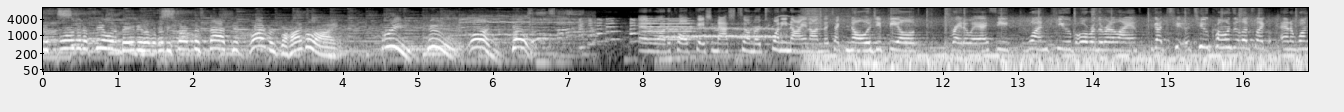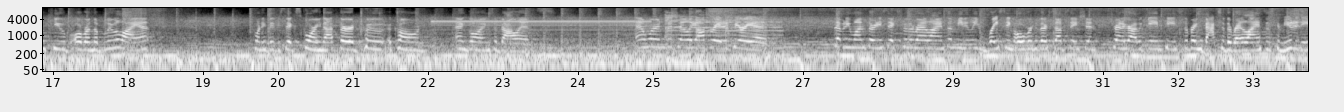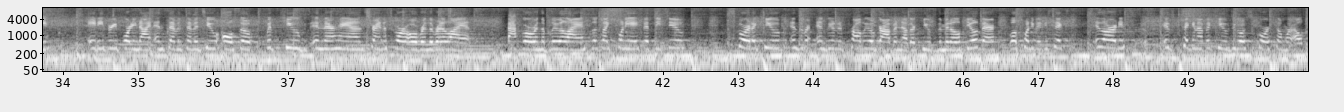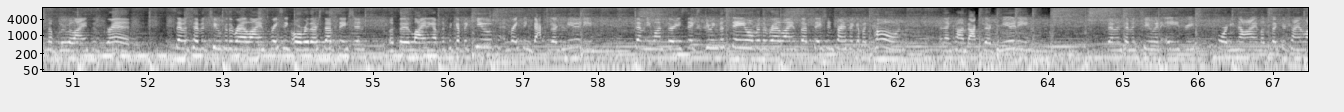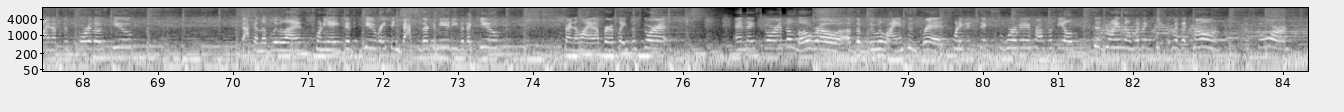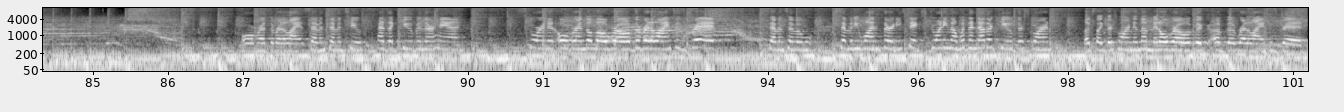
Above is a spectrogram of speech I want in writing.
guys, more than a feeling, baby, that we're going to be starting this match at Drivers Behind the Line. Three, two, one, go! And we're on a qualification match to number 29 on the technology field. Right away, I see one cube over in the Red Alliance. We got two, two cones, it looks like, and a one cube over in the Blue Alliance. 2056 scoring that third cone and going to balance. 7136 for the Red Alliance immediately racing over to their substation, trying to grab a game piece to bring back to the Red Alliance's community. 8349 and 772 also with cubes in their hands, trying to score over in the Red Alliance. Back over in the Blue Alliance, looks like 2852 scored a cube and is going to probably go grab another cube from the middle of the field there. Well, 2056 is already is picking up a cube to go score somewhere else in the Blue Alliance's grid. 772 for the Red Alliance racing over their substation. Looks like they're lining up to pick up the cube and racing back to their community. 7136 doing the same over the Red Alliance substation, trying to pick up a cone and then coming back to their community. 772 and 8349 looks like they're trying to line up to score those cubes. Back on the blue line, 2852 racing back to their community with a cube, trying to line up for a place to score it. And they score in the low row of the Blue Alliance's grid. 2056 swerving across the field to join them with a with a cone to score. Over at the Red Alliance, 772 has a cube in their hand, scoring it over in the low row of the Red Alliance's grid. 7136 joining them with another cube. They're scoring, looks like they're scoring in the middle row of the, of the Red Alliance's grid.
